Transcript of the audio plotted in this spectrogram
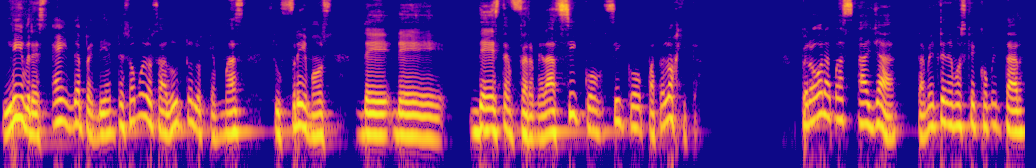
libres e independientes, somos los adultos los que más sufrimos de, de esta enfermedad psico, psicopatológica. Pero ahora más allá, también tenemos que comentar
